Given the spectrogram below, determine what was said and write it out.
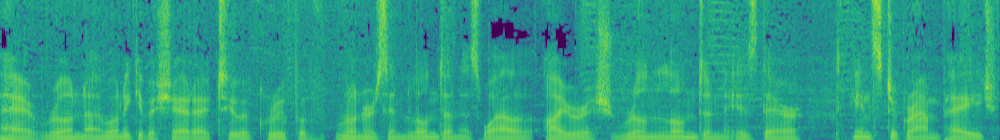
uh, run. I want to give a shout out to a group of runners in London as well. Irish Run London is their Instagram page,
